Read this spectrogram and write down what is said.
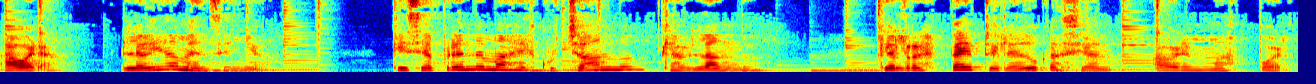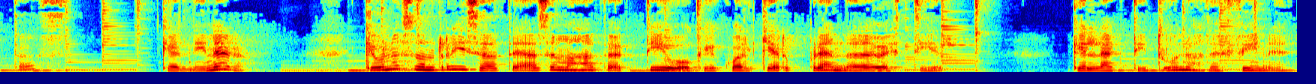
Ahora, la vida me enseñó que se aprende más escuchando que hablando que el respeto y la educación abren más puertas que el dinero, que una sonrisa te hace más atractivo que cualquier prenda de vestir, que la actitud nos define,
